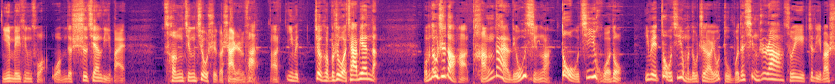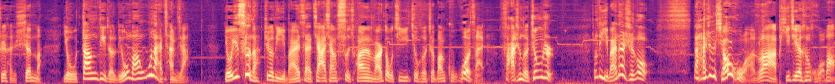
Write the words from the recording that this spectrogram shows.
您没听错，我们的诗仙李白，曾经就是个杀人犯啊，因为这可不是我瞎编的。我们都知道哈，唐代流行啊斗鸡活动，因为斗鸡我们都知道有赌博的性质啊，所以这里边水很深嘛，有当地的流氓无赖参加。有一次呢，这个李白在家乡四川玩斗鸡，就和这帮古惑仔发生了争执。李白那时候，那还是个小伙子啊，脾气也很火爆，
